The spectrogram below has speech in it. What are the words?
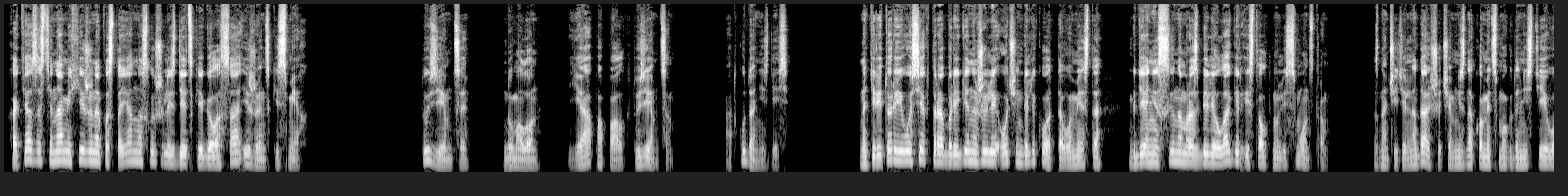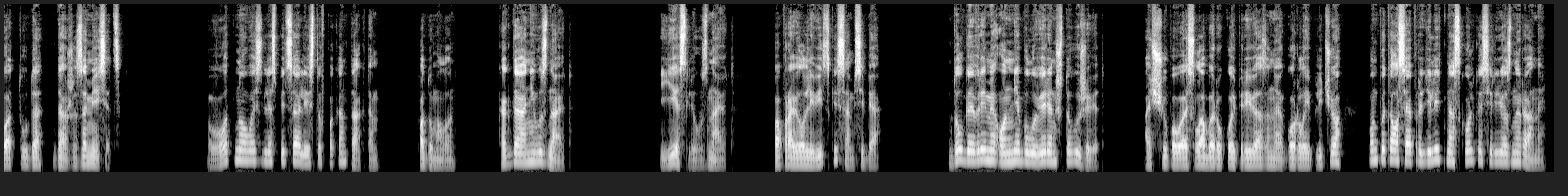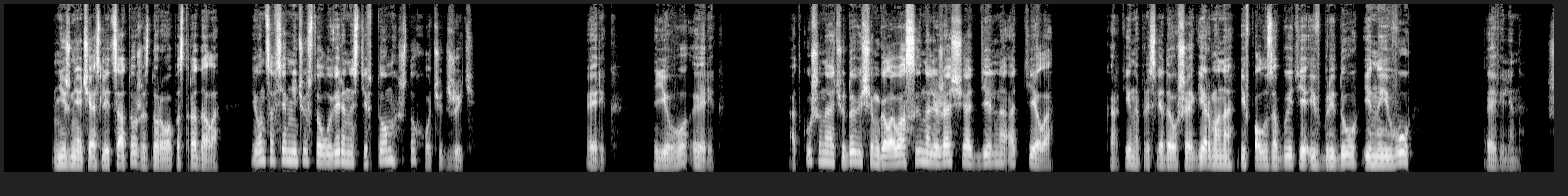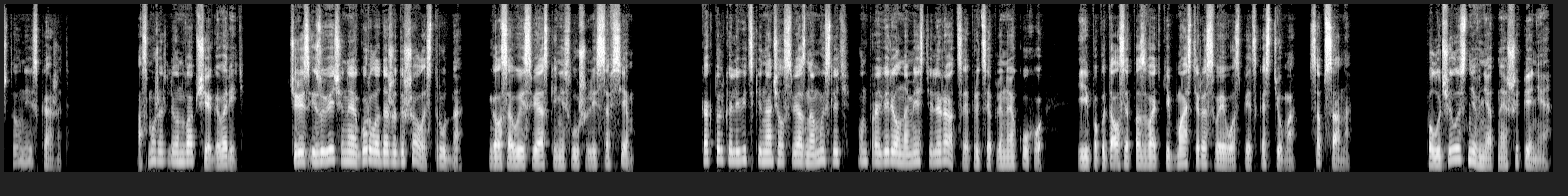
Хотя за стенами хижины постоянно слышались детские голоса и женский смех. «Туземцы», — думал он. «Я попал к туземцам. Откуда они здесь?» На территории его сектора аборигены жили очень далеко от того места, где они с сыном разбили лагерь и столкнулись с монстром. Значительно дальше, чем незнакомец мог донести его оттуда даже за месяц. «Вот новость для специалистов по контактам», – подумал он. «Когда они узнают?» «Если узнают» поправил Левицкий сам себя. Долгое время он не был уверен, что выживет. Ощупывая слабой рукой перевязанное горло и плечо, он пытался определить, насколько серьезны раны. Нижняя часть лица тоже здорово пострадала, и он совсем не чувствовал уверенности в том, что хочет жить. Эрик. Его Эрик. Откушенная чудовищем голова сына, лежащая отдельно от тела. Картина, преследовавшая Германа и в полузабытие, и в бреду, и наяву. Эвелин. Что он ей скажет? А сможет ли он вообще говорить? Через изувеченное горло даже дышалось трудно. Голосовые связки не слушались совсем. Как только Левицкий начал связно мыслить, он проверил, на месте ли рация, прицепленная к уху, и попытался позвать кибмастера своего спецкостюма, Сапсана. Получилось невнятное шипение.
